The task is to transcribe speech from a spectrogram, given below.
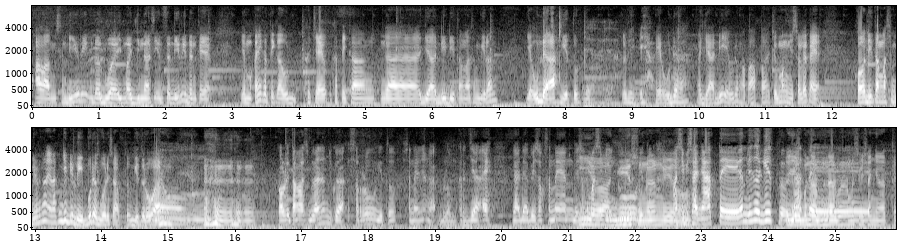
alami sendiri udah gue imajinasiin sendiri dan kayak ya makanya ketika kecew ketika nggak jadi di tanggal 9 ya udah gitu Iya iya. lebih ya ya udah nggak jadi ya udah nggak apa-apa cuma nyeselnya kayak kalau di tanggal 9 kan enaknya jadi libur ya gue di Sabtu gitu doang Hmm. Kalau di tanggal 9 kan juga seru gitu. Seninnya nggak belum kerja. Eh, nggak ada besok Senin, besok Iya, masih Minggu iya, gitu. Senin, iya. Masih bisa nyate, kan bisa gitu. iya benar benar benar masih bisa nyate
